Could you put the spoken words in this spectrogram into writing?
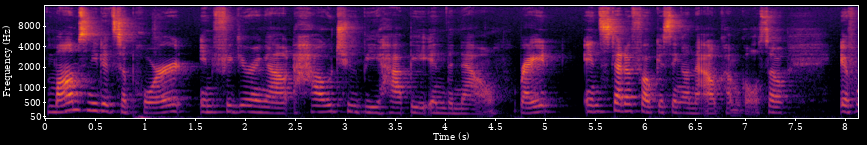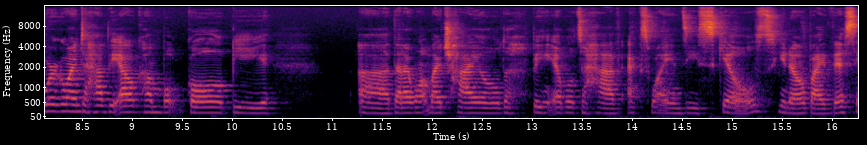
moms needed support in figuring out how to be happy in the now, right? Instead of focusing on the outcome goal. So if we're going to have the outcome goal be uh, that I want my child being able to have X, Y, and Z skills, you know, by this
